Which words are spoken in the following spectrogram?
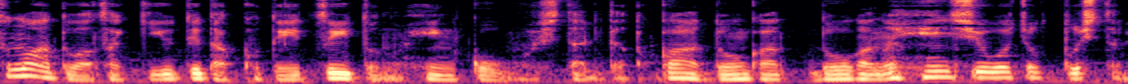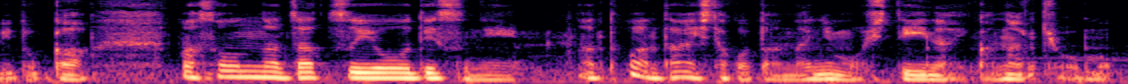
その後はさっき言ってた固定ツイートの変更をしたりだとか、動画、動画の編集をちょっとしたりとか、まあそんな雑用ですね。あとは大したことは何もしていないかな、今日も。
